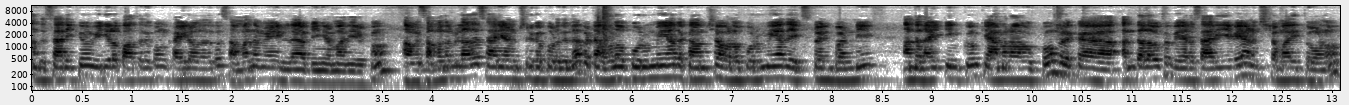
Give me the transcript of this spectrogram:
அந்த சாரிக்கும் வீடியோவில் பார்த்ததுக்கும் கையில் வந்ததுக்கும் சம்மந்தமே இல்லை அப்படிங்கிற மாதிரி இருக்கும். அவங்க சம்மந்தம் இல்லாத சாரி அனுப்பிச்சிருக்க போகிறது இல்லை. பட் அவ்வளோ பொறுமையாக அதை காமிச்சு அவ்வளோ பொறுமையாக அதை எக்ஸ்பிளைன் பண்ணி அந்த லைட்டிங்க்கும் கேமராவுக்கும் உங்களுக்கு அந்த அளவுக்கு வேறு சாரியவே அனுப்பிச்சிட்ட மாதிரி தோணும்.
